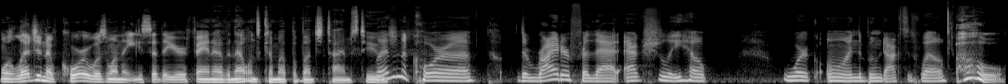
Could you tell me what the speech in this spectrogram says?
Well, Legend of Korra was one that you said that you're a fan of, and that one's come up a bunch of times too. Legend of Korra, the writer for that actually helped work on the Boondocks as well. oh,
